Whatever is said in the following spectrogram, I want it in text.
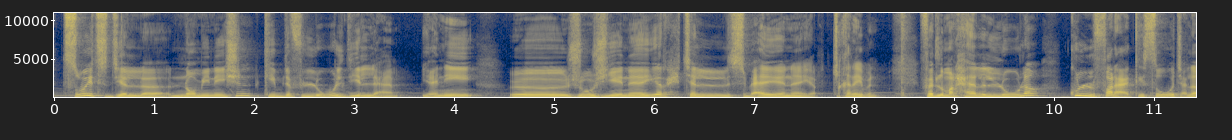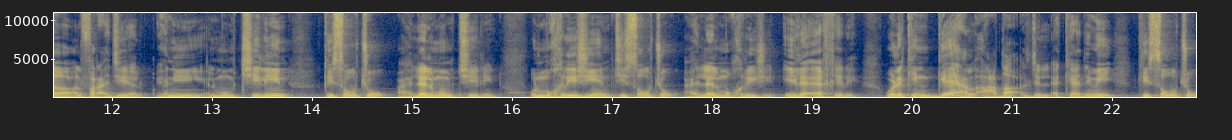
التصويت ديال ال nomination كيبدا في الأول ديال العام. يعني آه، جوج يناير حتى ل 7 يناير تقريبا. في المرحلة الأولى كل فرع كيصوت على الفرع ديالو. يعني الممثلين كيصوتوا على الممثلين والمخرجين تيصوتوا على المخرجين إلى آخره. ولكن كاع الأعضاء ديال ال Academy كيصوتوا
